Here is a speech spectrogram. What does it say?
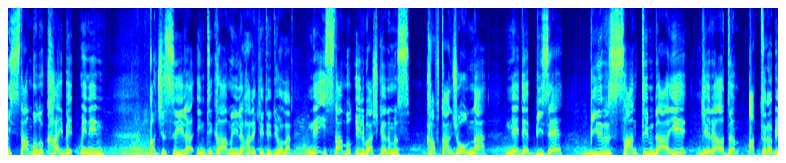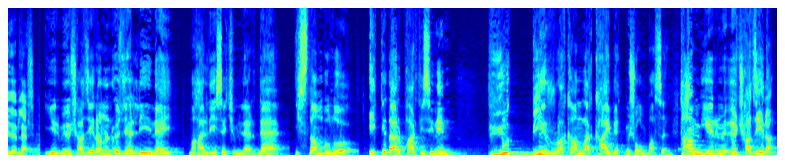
İstanbul'u kaybetmenin acısıyla, intikamıyla hareket ediyorlar. Ne İstanbul İl Başkanımız Kaftancıoğlu'na ne de bize bir santim dahi geri adım attırabilirler. 23 Haziran'ın özelliği ne? Mahalli seçimlerde İstanbul'u iktidar partisinin büyük bir rakamla kaybetmiş olması. Tam 23 Haziran.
